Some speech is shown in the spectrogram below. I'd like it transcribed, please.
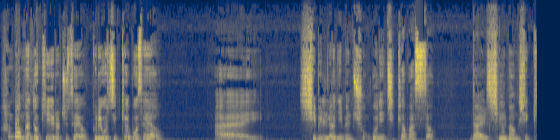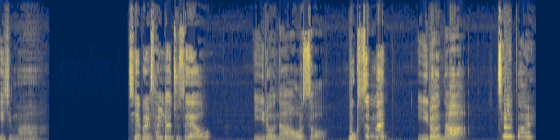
한 번만 더 기회를 주세요. 그리고 지켜보세요. 아이, 11년이면 충분히 지켜봤어. 날 실망시키지 마. 제발 살려주세요. 일어나, 어서. 목숨만! 일어나! 제발!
